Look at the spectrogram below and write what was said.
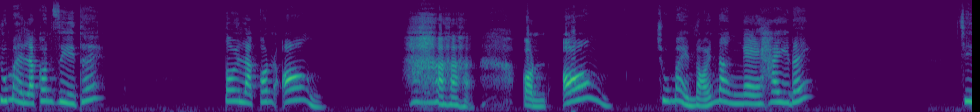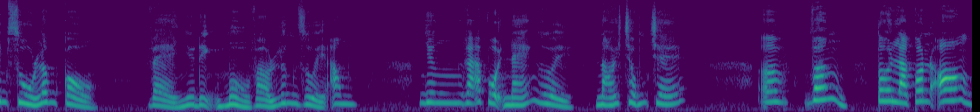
chú mày là con gì thế? Tôi là con ong. Ha ha còn ong, chú mày nói nàng nghe hay đấy. Chim xù lông cổ, vẻ như định mổ vào lưng ruồi ong. Nhưng gã vội né người, nói chống chế. Ờ, vâng, tôi là con ong,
